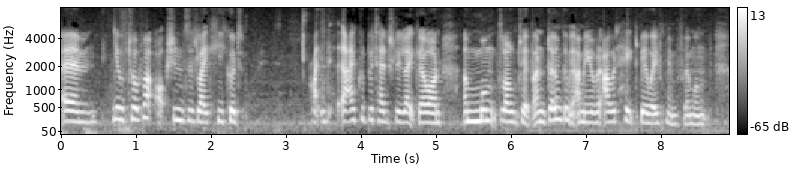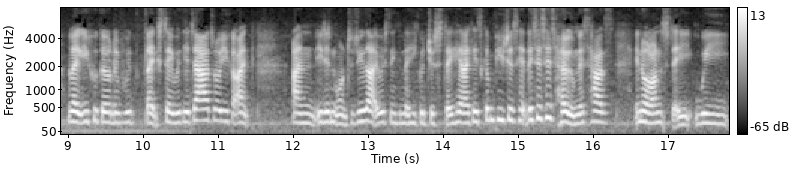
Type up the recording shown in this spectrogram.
Um. Yeah, we've talked about options of like he could. I, I could potentially like go on a month long trip and don't get me I mean I would, hate to be away from him for a month. Like you could go live with like stay with your dad or you could like and he didn't want to do that. He was thinking that he could just stay here. Like his computer's here this is his home. This has in all honesty we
